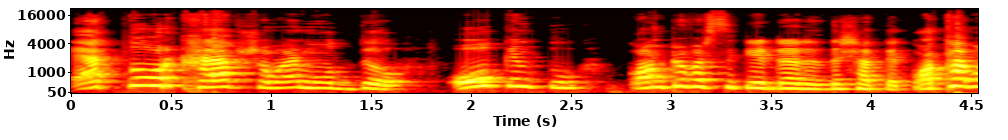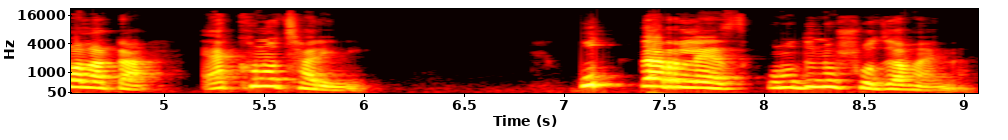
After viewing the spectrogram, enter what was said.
এত ওর খারাপ সময়ের মধ্যেও, ও কিন্তু কন্ট্রোভার্সি ক্রিয়েটারদের সাথে কথা বলাটা এখনও ছাড়িনি। কুত্তার লেজ কোনোদিনও সোজা হয় না।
